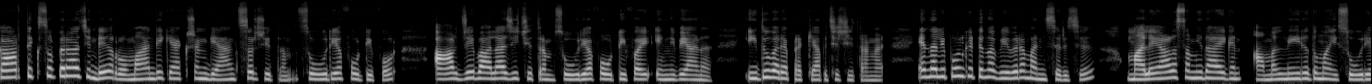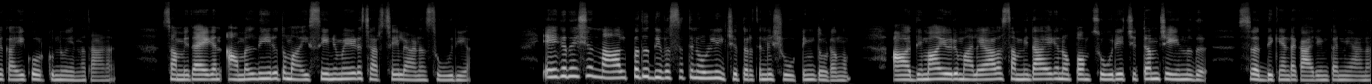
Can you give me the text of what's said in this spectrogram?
കാർത്തിക് സുബ്രാജിന്റെ റൊമാന്റിക് ആക്ഷൻ ഗ്യാങ്സ്റ്റർ ചിത്രം Suriya forty four, R J Balaji ചിത്രം സൂര്യ ഫോർട്ടി ഫൈവ് എന്നിവയാണ് ഇതുവരെ പ്രഖ്യാപിച്ച ചിത്രങ്ങൾ. എന്നാൽ ഇപ്പോൾ കിട്ടുന്ന വിവരമനുസരിച്ച് മലയാള സംവിധായകൻ അമൽ നീരതുമായി സൂര്യ കൈകോർക്കുന്നു എന്നതാണ്. സംവിധായകൻ അമൽ നീരദുമായി സിനിമയുടെ ചർച്ചയിലാണ് സൂര്യ. ഏകദേശം നാൽപ്പത് ദിവസത്തിനുള്ളിൽ ചിത്രത്തിന്റെ ഷൂട്ടിംഗ് തുടങ്ങും. ആദ്യമായി ഒരു മലയാള സംവിധായകനൊപ്പം സൂര്യ ചിത്രം ചെയ്യുന്നത് ശ്രദ്ധിക്കേണ്ട കാര്യം തന്നെയാണ്.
